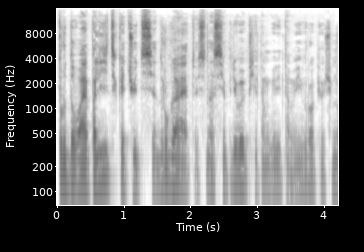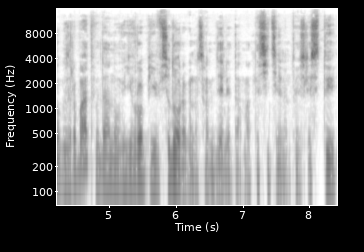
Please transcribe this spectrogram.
трудовая политика чуть другая. То есть у нас все привыкли там говорить, там в Европе очень много зарабатывают, да, но в Европе все дорого на самом деле там относительно. То есть если ты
